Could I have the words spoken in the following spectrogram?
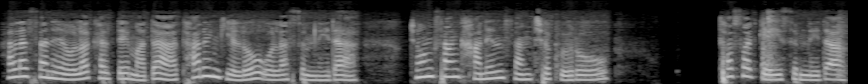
한라산에 올라갈 때마다 다른 길로 올랐습니다. 정상 가는 산책으로 다섯 개 있습니다.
